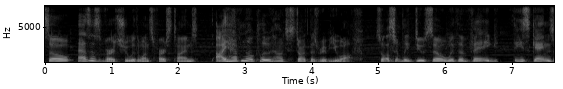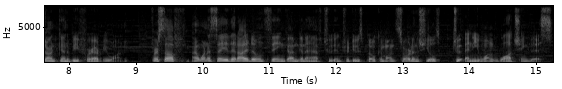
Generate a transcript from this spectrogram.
So, as is virtue with one's first times, I have no clue how to start this review off, so I'll simply do so with a vague, these games aren't gonna be for everyone. First off, I want to say that I don't think I'm gonna have to introduce Pokemon Sword and Shield to anyone watching this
